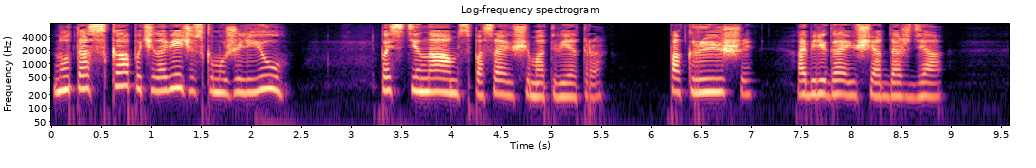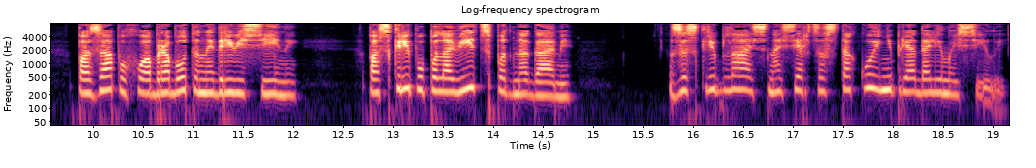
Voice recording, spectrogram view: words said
Но тоска по человеческому жилью, по стенам, спасающим от ветра, по крыше, оберегающей от дождя, по запаху обработанной древесины, по скрипу половиц под ногами, заскреблась на сердце с такой непреодолимой силой,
